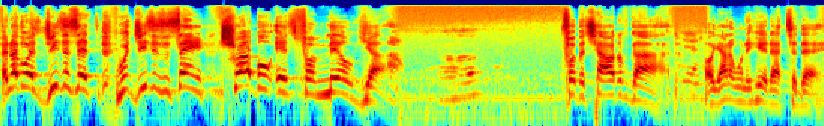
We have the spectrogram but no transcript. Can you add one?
In other words, Jesus said what Jesus is saying, trouble is familiar. Uh-huh for the child of God. Yeah. Oh, y'all don't want to hear that today.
